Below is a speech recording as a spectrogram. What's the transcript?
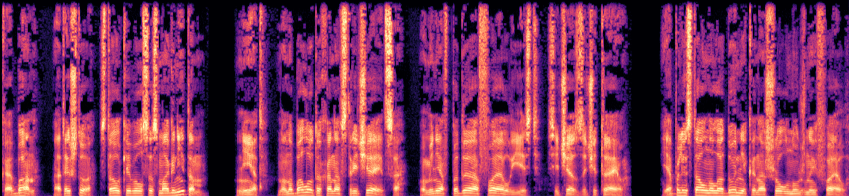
«Кабан, а ты что, сталкивался с магнитом?» «Нет, но на болотах она встречается. У меня в ПДА файл есть, сейчас зачитаю». Я полистал на ладонник и нашел нужный файл.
